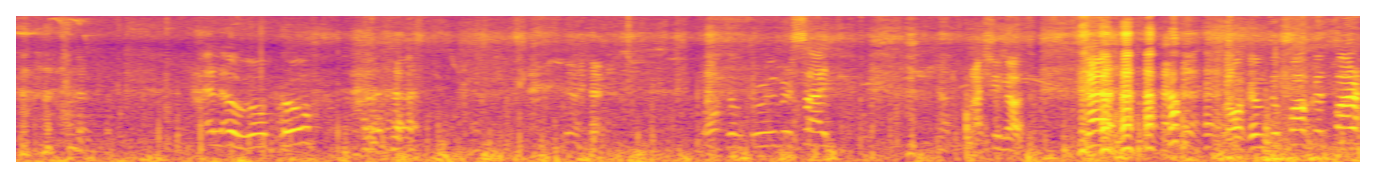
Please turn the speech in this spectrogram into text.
Hello, GoPro. Welcome to Riverside. Actually not. Welcome to Pocket Park.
